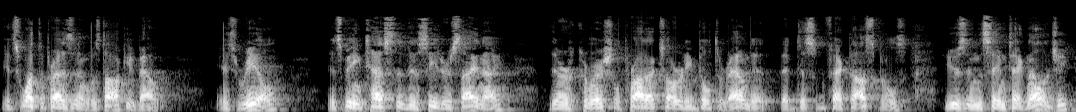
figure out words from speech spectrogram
It's what the president was talking about. It's real. It's being tested in Cedar Sinai. There are commercial products already built around it that disinfect hospitals using the same technology.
